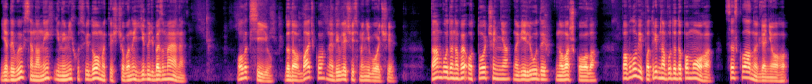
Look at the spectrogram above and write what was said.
Я дивився на них і не міг усвідомити, що вони їдуть без мене. Олексію, додав батько, не дивлячись мені в очі. Там буде нове оточення, нові люди, нова школа. Павлові потрібна буде допомога, це складно для нього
